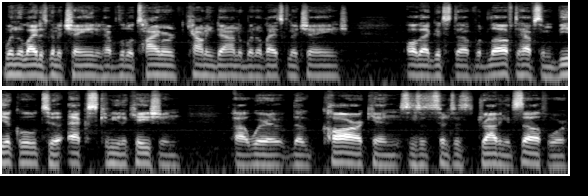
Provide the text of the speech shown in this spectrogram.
when the light is going to change and have a little timer counting down to when the light's going to change, all that good stuff. Would love to have some vehicle to X communication, uh, where the car can, since it's, since it's driving itself or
